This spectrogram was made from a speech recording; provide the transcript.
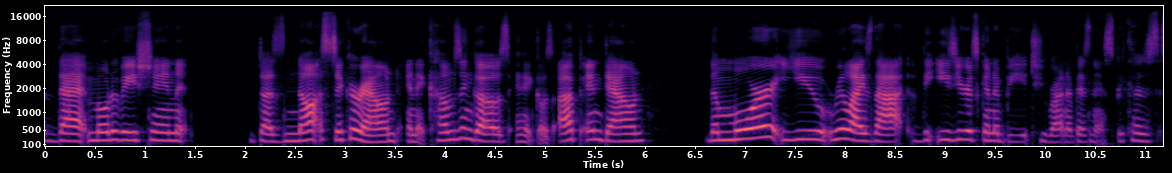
that motivation does not stick around and it comes and goes and it goes up and down, the more you realize that, the easier it's going to be to run a business because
